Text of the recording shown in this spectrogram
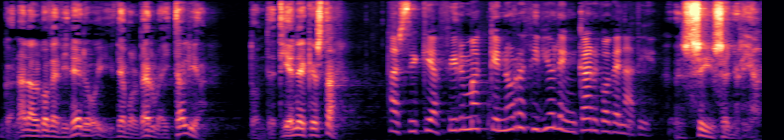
ganar algo de dinero y devolverlo a Italia, donde tiene que estar. Así que afirma que no recibió el encargo de nadie. Sí, señoría.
